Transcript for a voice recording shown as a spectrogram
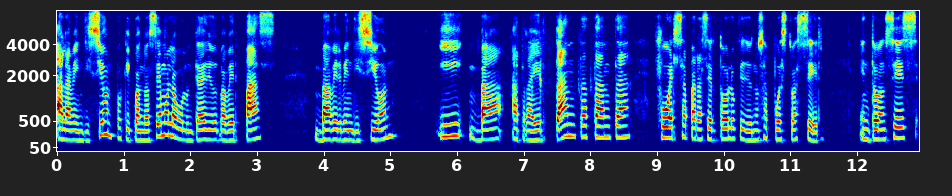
a la bendición, porque cuando hacemos la voluntad de Dios va a haber paz, va a haber bendición y va a traer tanta, tanta fuerza para hacer todo lo que Dios nos ha puesto a hacer. Entonces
